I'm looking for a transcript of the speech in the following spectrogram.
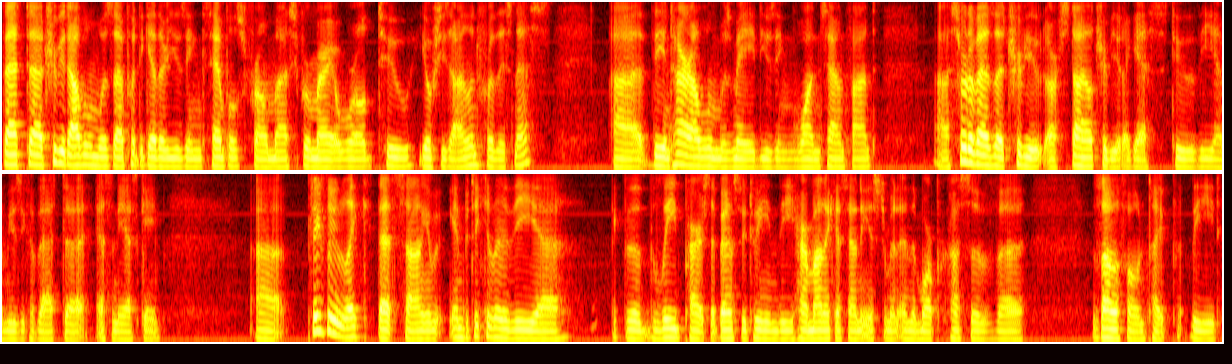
That uh, tribute album was uh, put together using samples from uh, Super Mario World 2 Yoshi's Island for the SNES. Uh, the entire album was made using one sound font, uh, sort of as a tribute or style tribute, I guess, to the uh, music of that SNES game. particularly like that song, in particular the like the, the lead parts that bounce between the harmonica sounding instrument and the more percussive xylophone type lead.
